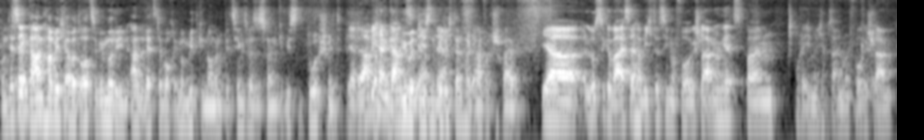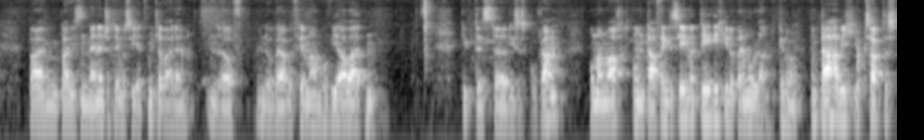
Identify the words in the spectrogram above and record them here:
Und Deswegen- äh, dann habe ich aber trotzdem immer die äh, letzte Woche immer mitgenommen, beziehungsweise so einen gewissen Durchschnitt. Ja, da habe ich einen und ganz Über diesen will ja. ich dann halt einfach schreiben. Ja, lustigerweise habe ich das immer vorgeschlagen jetzt beim, oder immer, ich habe es einmal vorgeschlagen, beim, bei diesen Manager, dem was wir jetzt mittlerweile in der, in der Werbefirma haben, wo wir arbeiten, gibt es äh, dieses Programm, wo man macht und da fängt es ja immer täglich wieder bei Null an. Genau. Und da habe ich gesagt, dass,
